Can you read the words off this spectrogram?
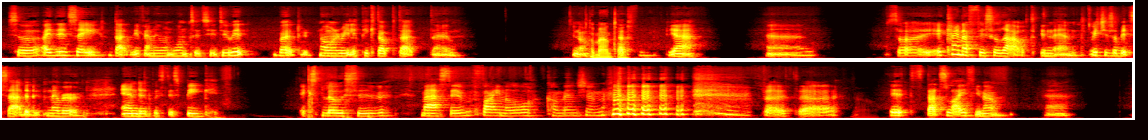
So I did say that if anyone wanted to do it, but no one really picked up that, um, you know, the mantle. That, yeah. Uh, so it kind of fizzled out in the end, which is a bit sad that it never ended with this big, explosive massive final convention. but uh, it's that's life, you know. Uh,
